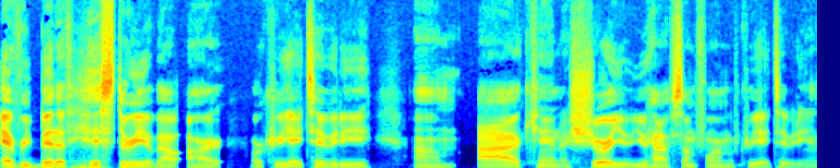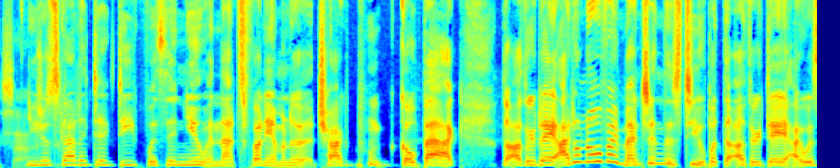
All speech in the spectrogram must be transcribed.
every bit of history about art or creativity. Um, I can assure you, you have some form of creativity inside. You just got to dig deep within you. And that's funny. I'm going to track, go back. The other day, I don't know if I mentioned this to you, but the other day I was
